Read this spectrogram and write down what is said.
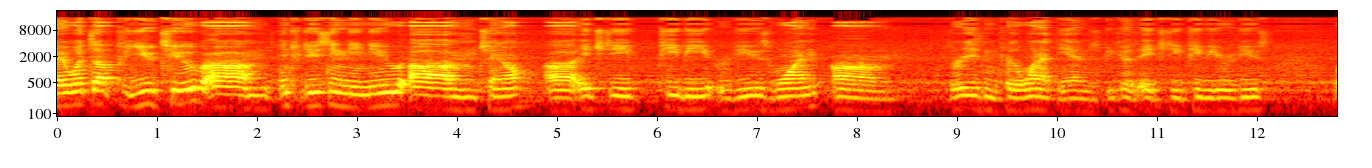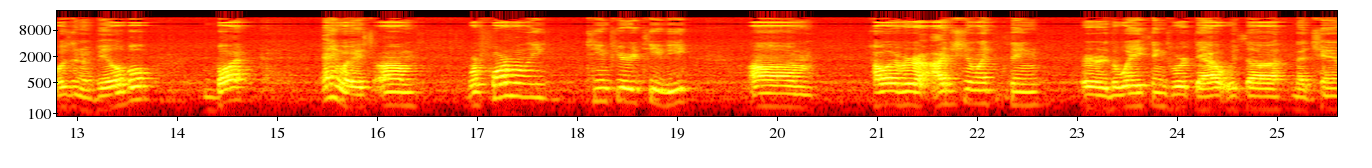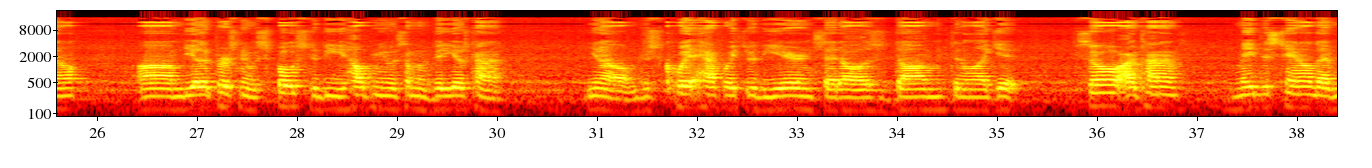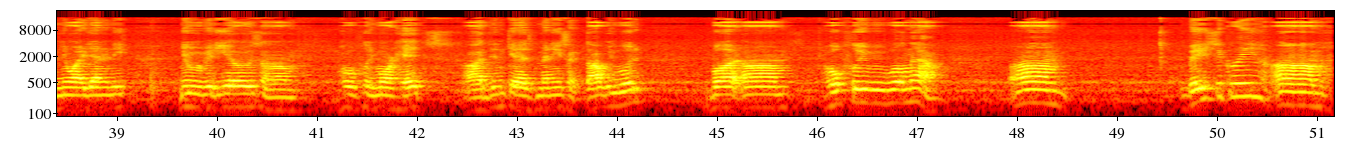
Hey, what's up YouTube? Um, introducing the new um, channel, uh, HDPB Reviews 1. Um, the reason for the 1 at the end is because HDPB Reviews wasn't available. But, anyways, um, we're formerly Team Fury TV. Um, however, I just didn't like the thing, or the way things worked out with uh, that channel. Um, the other person who was supposed to be helping me with some of the videos kind of, you know, just quit halfway through the year and said, oh, this is dumb, didn't like it. So I kind of made this channel to have new identity, new videos, um, hopefully more hits. I uh, didn't get as many as I thought we would, but um, hopefully we will now. Um, basically, um,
